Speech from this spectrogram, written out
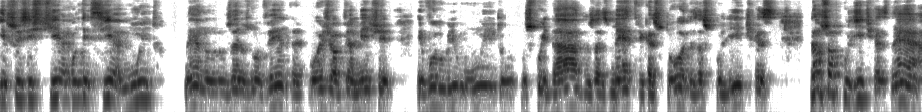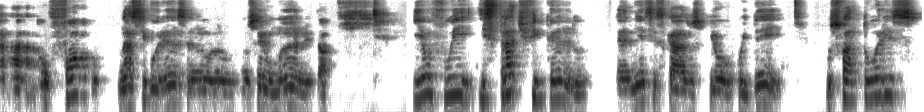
Isso existia, acontecia muito né, nos anos 90. Hoje, obviamente, evoluiu muito os cuidados, as métricas todas, as políticas, não só políticas, né, a, a, o foco na segurança no, no, no, ser humano e tal. E eu fui estratificando, é, nesses casos que eu cuidei, os fatores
